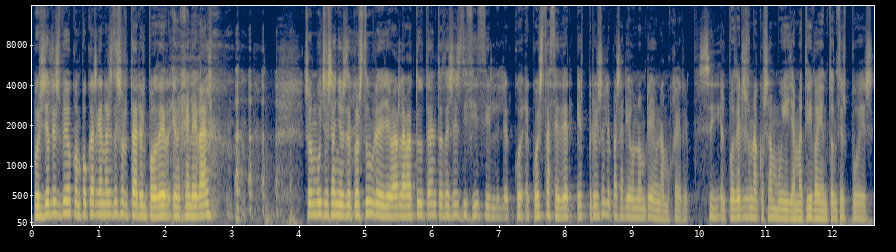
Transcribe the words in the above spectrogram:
Pues yo les veo con pocas ganas de soltar el poder en general. Son muchos años de costumbre de llevar la batuta, entonces es difícil, cuesta ceder, pero eso le pasaría a un hombre y a una mujer. ¿eh? Sí. El poder es una cosa muy llamativa y entonces pues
